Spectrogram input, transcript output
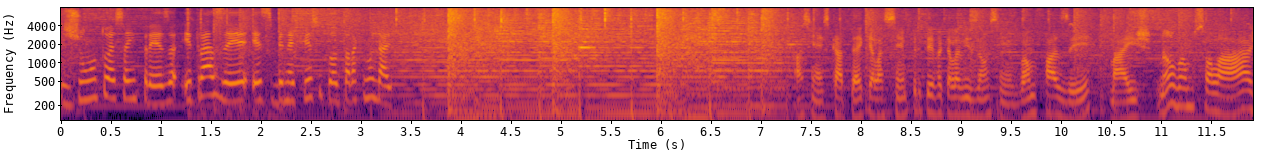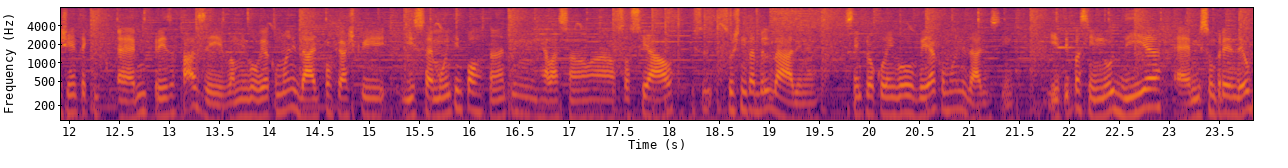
junto a essa empresa e trazer esse benefício todo para a comunidade. Assim, a Escatec, ela sempre teve aquela visão assim, vamos fazer, mas não vamos só lá a gente aqui, é, a empresa fazer, vamos envolver a comunidade, porque eu acho que isso é muito importante em relação ao social e sustentabilidade, né? Sempre procuro envolver a comunidade si. E, tipo assim, no dia, é, me surpreendeu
